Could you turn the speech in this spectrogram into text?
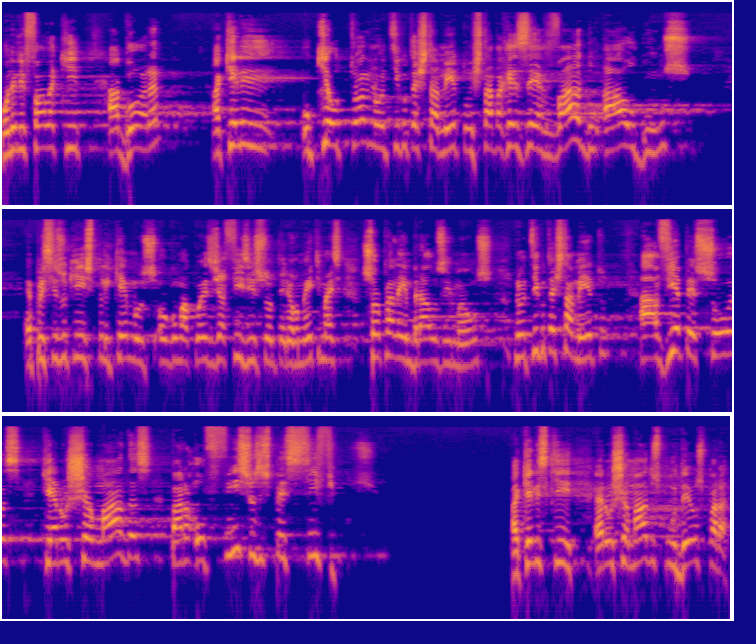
onde ele fala que agora aquele o que outrora no Antigo Testamento estava reservado a alguns, é preciso que expliquemos alguma coisa, já fiz isso anteriormente, mas só para lembrar os irmãos, no Antigo Testamento havia pessoas que eram chamadas para ofícios específicos. Aqueles que eram chamados por Deus para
